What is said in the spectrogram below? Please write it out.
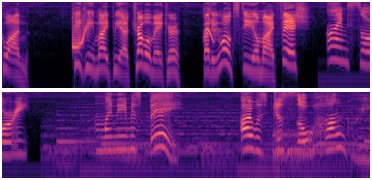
Were one. Kiki might be a troublemaker, but he won't steal my fish. I'm sorry. My name is Bay. I was just so hungry.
